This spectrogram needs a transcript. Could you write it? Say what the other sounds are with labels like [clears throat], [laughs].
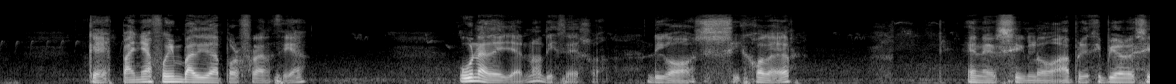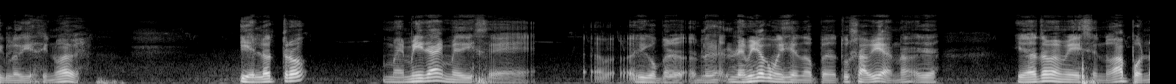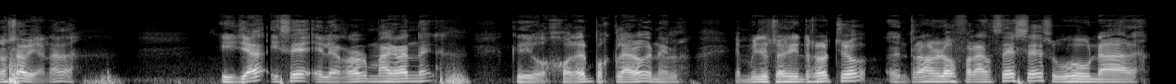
que España fue invadida por Francia. Una de ellas, ¿no? Dice eso. Digo, sí, joder en el siglo, a principios del siglo XIX. Y el otro me mira y me dice, eh, digo, pero le, miro como diciendo, pero tú sabías, ¿no? Y, el otro me mira diciendo, ah, pues no sabía nada. Y ya hice el error más grande que digo, joder, pues claro, en el en 1808 entraron los franceses, hubo una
